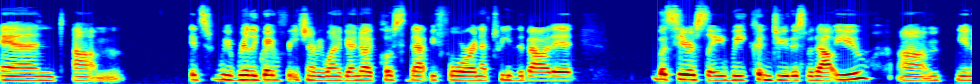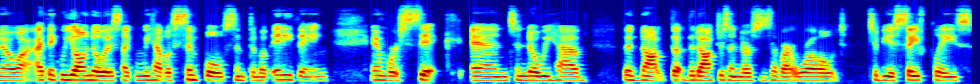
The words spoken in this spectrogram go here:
And um, it's we're really grateful for each and every one of you. I know I posted that before and I've tweeted about it, but seriously, we couldn't do this without you. Um, you know, I, I, think we all know what it's like when we have a simple symptom of anything and we're sick, and to know we have the, doc- the, the doctors and nurses of our world to be a safe place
